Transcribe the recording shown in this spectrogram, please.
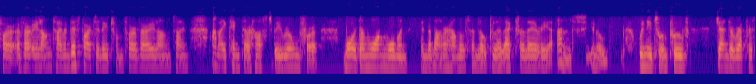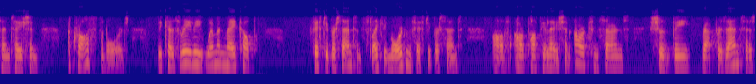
for a very long time, in this part of Leitrim for a very long time. And I think there has to be room for more than one woman in the Manorhamilton local electoral area. And, you know, we need to improve gender representation across the board because really women make up 50% and slightly more than 50% of our population. Our concerns should be represented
